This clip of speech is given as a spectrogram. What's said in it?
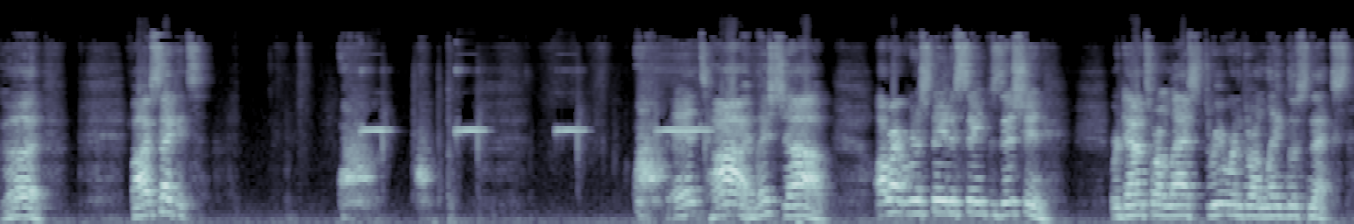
Good. Five seconds. And time. Nice job. All right, we're going to stay in the same position. We're down to our last three. We're going to do our leg lifts next.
